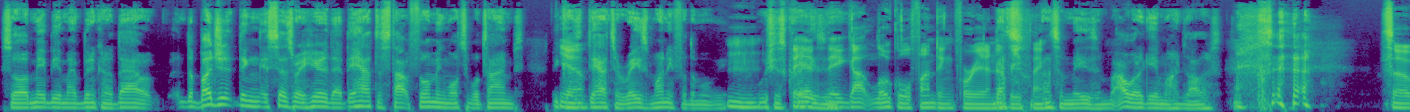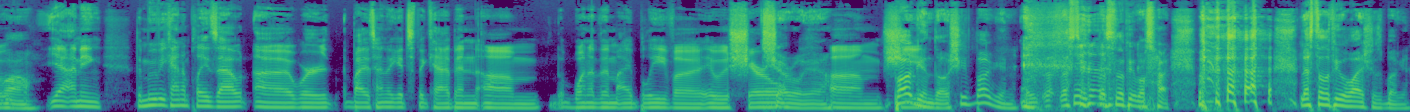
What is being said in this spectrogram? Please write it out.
So maybe it might have been kind of that. The budget thing, it says right here that they had to stop filming multiple times because Yeah. they had to raise money for the movie, Mhm. which is They, had- crazy. they got local funding for it and that's, everything. that's amazing. I would have gave him a hundred dollars. so wow. yeah, I mean, the movie kind of plays out uh, where by the time they get to the cabin, um, one of them, I believe, uh, it was Cheryl. Cheryl, yeah. Um, she, bugging though. She's bugging. Let's take, let's tell the people. Sorry. let's tell the people why she was bugging.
